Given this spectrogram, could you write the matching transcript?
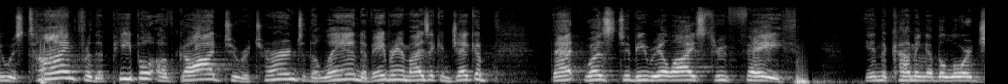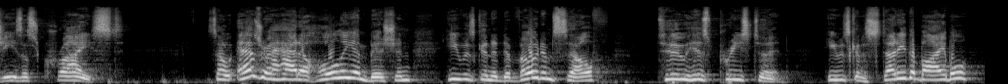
It was time for the people of God to return to the land of Abraham, Isaac, and Jacob. That was to be realized through faith in the coming of the Lord Jesus Christ. So Ezra had a holy ambition. He was going to devote himself to his priesthood. He was going to study the Bible,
